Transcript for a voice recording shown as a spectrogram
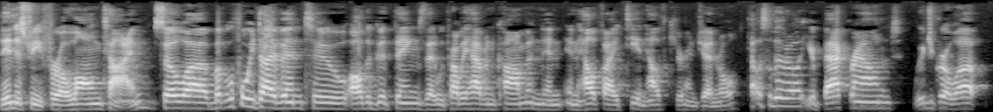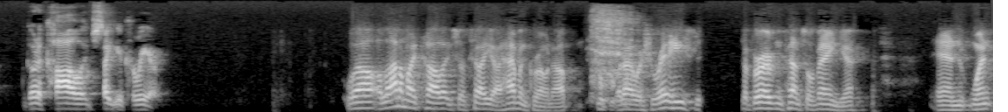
the industry for a long time. So, uh, but before we dive into all the good things that we probably have in common in, in health IT and healthcare in general, tell us a little bit about your background. Where'd you grow up? Go to college? Start your career? Well, a lot of my colleagues will tell you I haven't grown up, but I was raised in suburban Pennsylvania and went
